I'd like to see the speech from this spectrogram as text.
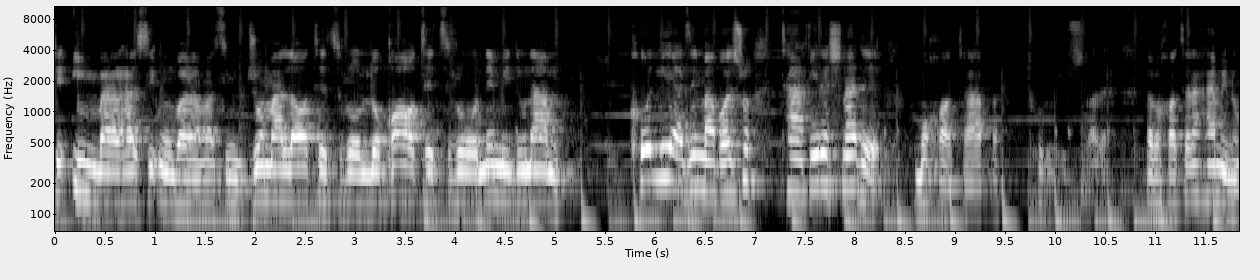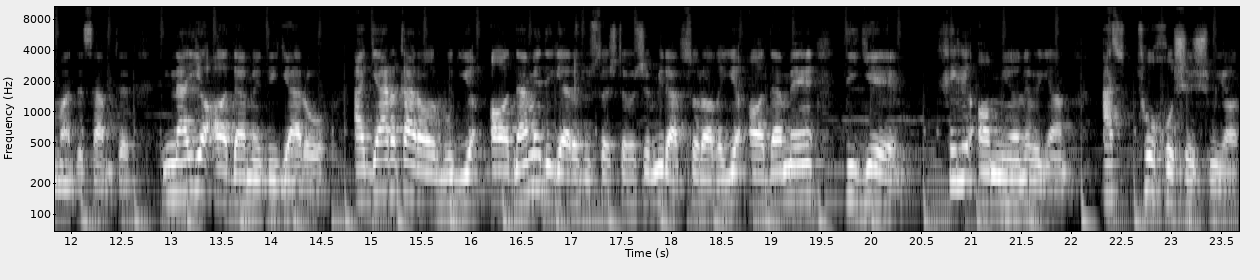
که این ور هستی اون ورم هستیم. جملاتت رو لقاتت رو نمی‌دونم. کلی از این مباحث رو تغییرش نده. مخاطب تو رو دوست داره. و به خاطر همین اومده سمتت نه یه آدم دیگر رو. اگر قرار بود یه آدم دیگر رو دوست داشته باشه می‌رفت سراغ یه آدم دیگه. خیلی آمیانه بگم از تو خوشش میاد.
